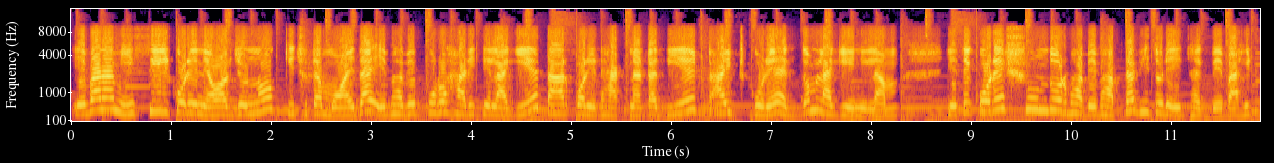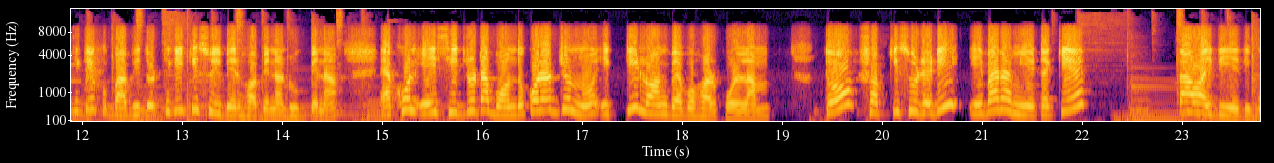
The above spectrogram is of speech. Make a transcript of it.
এবার আমি সিল করে নেওয়ার জন্য কিছুটা ময়দা এভাবে পুরো হাঁড়িতে লাগিয়ে তারপরে ঢাকনাটা দিয়ে টাইট করে একদম লাগিয়ে নিলাম। এতে করে সুন্দরভাবে ভাবটা ভিতরেই থাকবে। বাহির থেকে বা ভিতর থেকে কিছুই বের হবে না, ঢুকবে না। এখন এই ছিদ্রটা বন্ধ করার জন্য একটি লং ব্যবহার করলাম। তো সব কিছু রেডি এবার আমি এটাকে তাওয়ায় দিয়ে দিব।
